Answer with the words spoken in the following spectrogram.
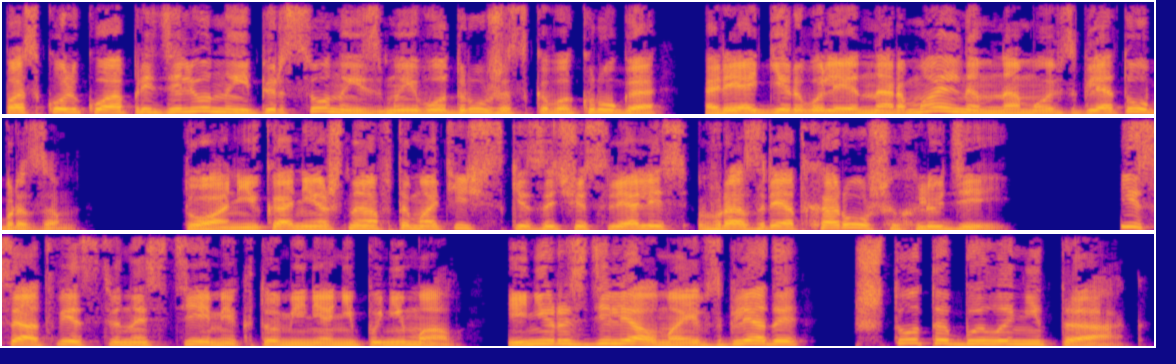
Поскольку определенные персоны из моего дружеского круга реагировали нормальным, на мой взгляд, образом, то они, конечно, автоматически зачислялись в разряд хороших людей. И, соответственно, с теми, кто меня не понимал, и не разделял мои взгляды, что-то было не так.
